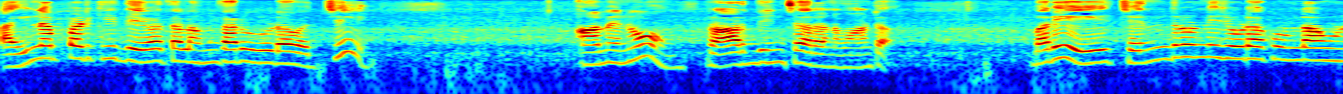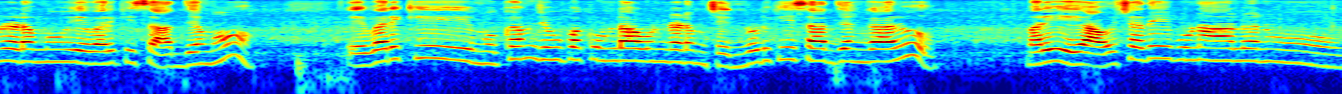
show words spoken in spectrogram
అయినప్పటికీ దేవతలందరూ కూడా వచ్చి ఆమెను ప్రార్థించారన్నమాట. మరి చంద్రుణ్ణి చూడకుండా ఉండడము ఎవరికి సాధ్యమో? ఎవరికి ముఖం చూపకుండా ఉండడం చంద్రుడికి సాధ్యం కాదు. మరి ఔషధి గుణాలను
